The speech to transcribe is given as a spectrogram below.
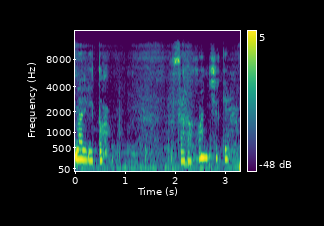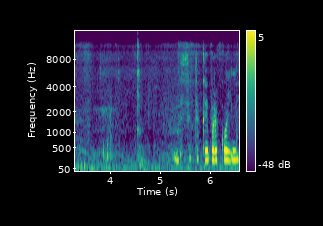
На літо. Сарафанчики. Ось такий прикольний.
